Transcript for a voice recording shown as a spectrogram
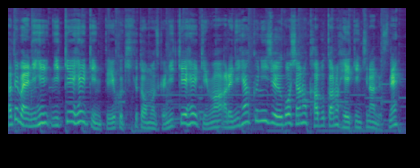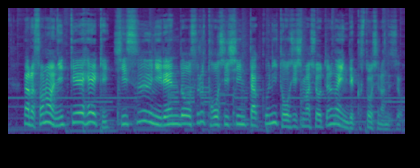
例えばね日経平均ってよく聞くと思うんですけど日経平均はあれ225社の株価の平均値なんですね。だからその日経平均指数に連動する投資信託に投資しましょうっていうのがインデックス投資なんですよ。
